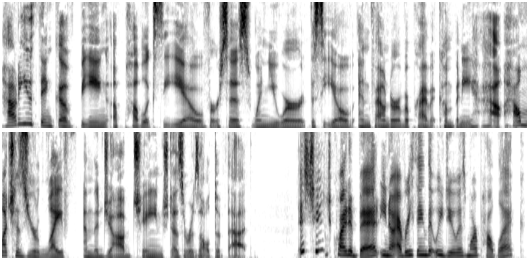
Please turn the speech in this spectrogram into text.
How do you think of being a public CEO versus when you were the CEO and founder of a private company? How, how much has your life and the job changed as a result of that? It's changed quite a bit. You know, everything that we do is more public.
